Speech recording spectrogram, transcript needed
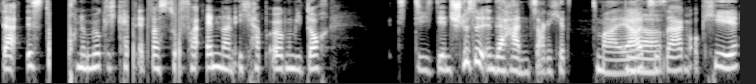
da ist doch eine Möglichkeit, etwas zu verändern. Ich habe irgendwie doch die, den Schlüssel in der Hand, sage ich jetzt mal, ja? ja, zu sagen, okay,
